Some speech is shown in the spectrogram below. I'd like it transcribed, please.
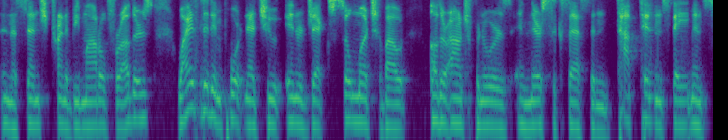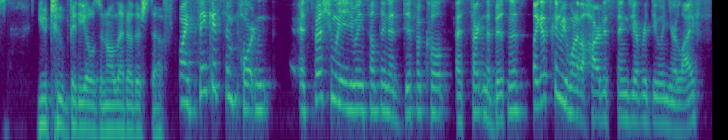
in a sense trying to be model for others why is it important that you interject so much about other entrepreneurs and their success and top 10 statements youtube videos and all that other stuff I think it's important, especially when you're doing something as difficult as starting the business. Like, it's going to be one of the hardest things you ever do in your life.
